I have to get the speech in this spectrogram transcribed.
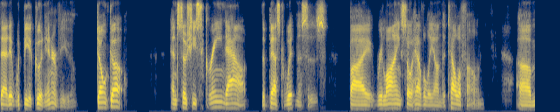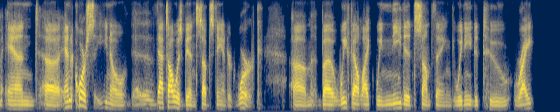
that it would be a good interview, don't go. And so she screened out the best witnesses by relying so heavily on the telephone. Um, and uh, and of course, you know that's always been substandard work. Um, but we felt like we needed something. We needed to write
